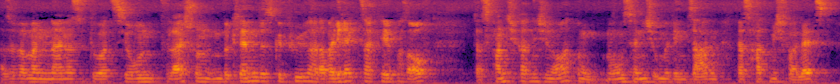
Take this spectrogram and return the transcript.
Also wenn man in einer Situation vielleicht schon ein beklemmendes Gefühl hat, aber direkt sagt, hey, pass auf, das fand ich gerade nicht in Ordnung. Man muss ja nicht unbedingt sagen, das hat mich verletzt.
